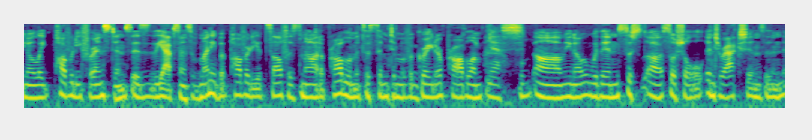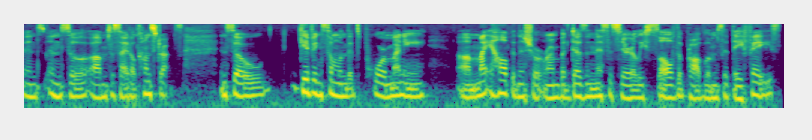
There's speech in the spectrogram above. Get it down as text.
You know, like poverty, for instance, is the absence of money, but poverty itself is not a problem. It's a symptom of a greater problem. Yes. Um, you know, within so, uh, social interactions and, and, and so um, societal constructs. And so giving someone that's poor money um, might help in the short run, but doesn't necessarily solve the problems that they face.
